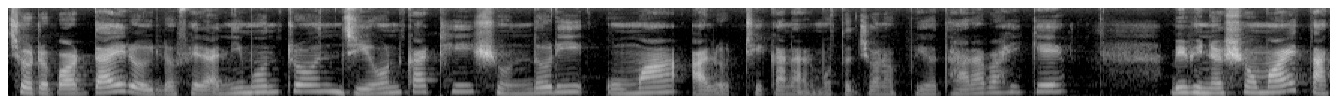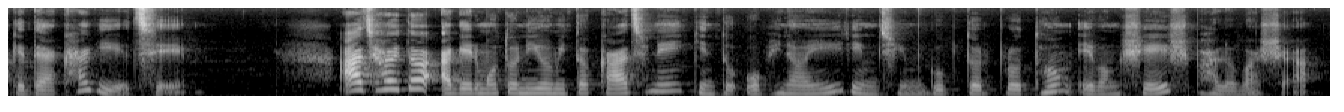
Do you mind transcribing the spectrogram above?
ছোট পর্দায় রইল ফেরা নিমন্ত্রণ জীবন কাঠি সুন্দরী, উমা, আলোর ঠিকানার মতো জনপ্রিয় ধারাবাহিকে বিভিন্ন সময় তাকে দেখা গিয়েছে। আজ হয়তো আগের মতো নিয়মিত কাজ নেই, কিন্তু অভিনয়েই রিমঝিম গুপ্তর প্রথম এবং শেষ ভালোবাসা।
